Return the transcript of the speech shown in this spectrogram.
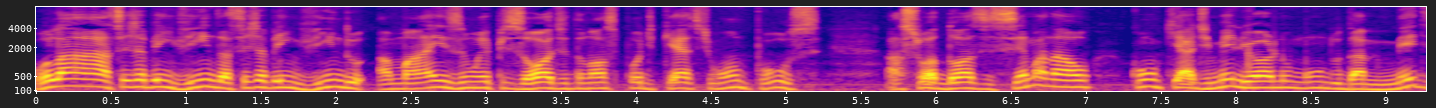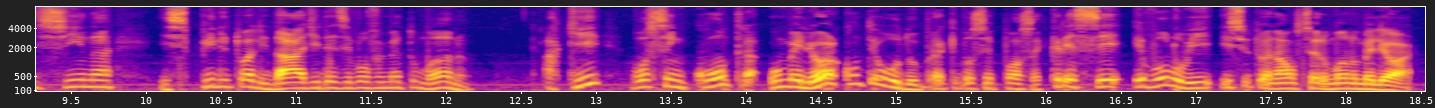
Olá, seja bem-vinda, seja bem-vindo a mais um episódio do nosso podcast One Pulse, a sua dose semanal com o que há de melhor no mundo da medicina, espiritualidade e desenvolvimento humano. Aqui você encontra o melhor conteúdo para que você possa crescer, evoluir e se tornar um ser humano melhor.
